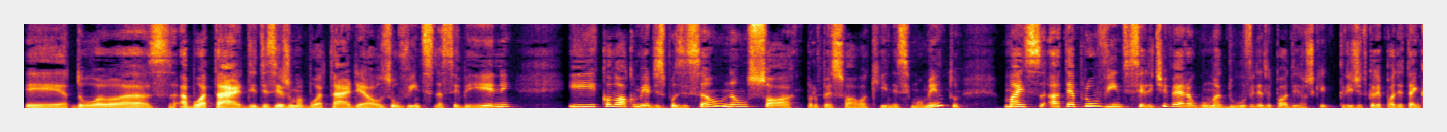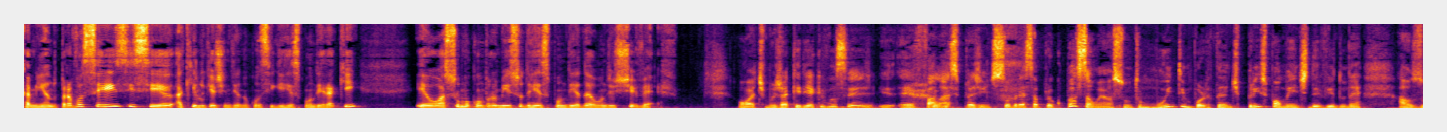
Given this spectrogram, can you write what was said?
É, dou as, a boa tarde, desejo uma boa tarde aos ouvintes da CBN e coloco-me à disposição, não só para o pessoal aqui nesse momento, mas até para o ouvinte, se ele tiver alguma dúvida, ele pode, acho que acredito que ele pode estar encaminhando para vocês, e se aquilo que a gente não conseguir responder aqui, eu assumo o compromisso de responder da onde eu estiver. Ótimo, eu já queria que você é, falasse para a gente sobre essa preocupação. É um assunto muito importante, principalmente devido né, aos,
